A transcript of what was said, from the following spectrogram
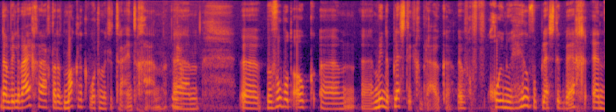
Dan willen wij graag dat het makkelijker wordt om met de trein te gaan. Ja. Ehm, eh, bijvoorbeeld ook ehm, eh, minder plastic gebruiken. We gooien nu heel veel plastic weg en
